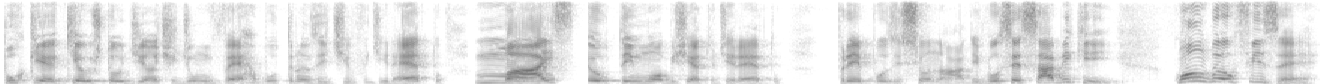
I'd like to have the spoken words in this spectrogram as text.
Porque aqui eu estou diante de um verbo transitivo direto, mas eu tenho um objeto direto preposicionado. E você sabe que quando eu fizer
